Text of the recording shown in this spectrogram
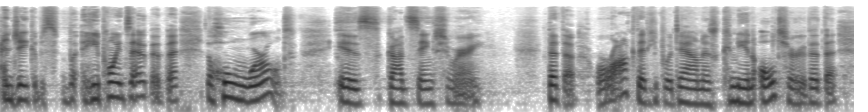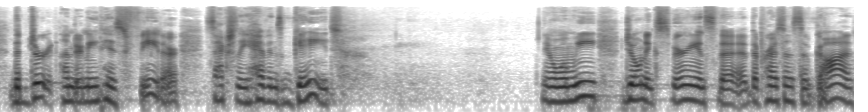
And Jacob, he points out that the, the whole world is God's sanctuary. That the rock that he put down is, can be an altar, that the, the dirt underneath his feet are, it's actually heaven's gate. You know, when we don't experience the, the presence of God,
